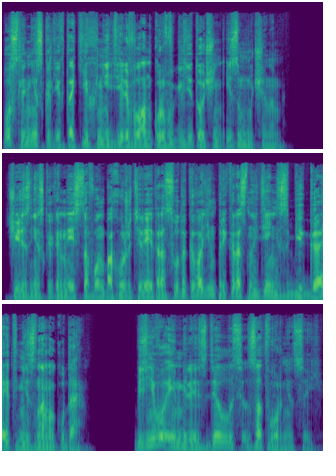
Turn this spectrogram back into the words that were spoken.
После нескольких таких недель Воланкур выглядит очень измученным. Через несколько месяцев он, похоже, теряет рассудок и в один прекрасный день сбегает незнамо куда. Без него Эмили сделалась затворницей.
